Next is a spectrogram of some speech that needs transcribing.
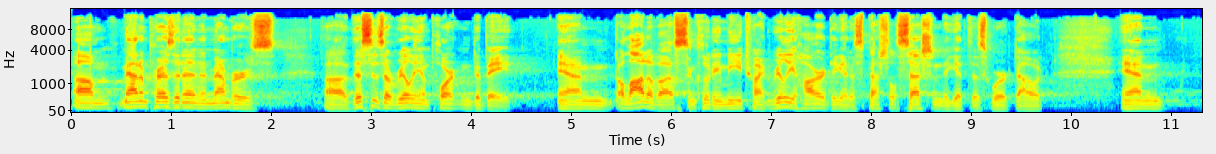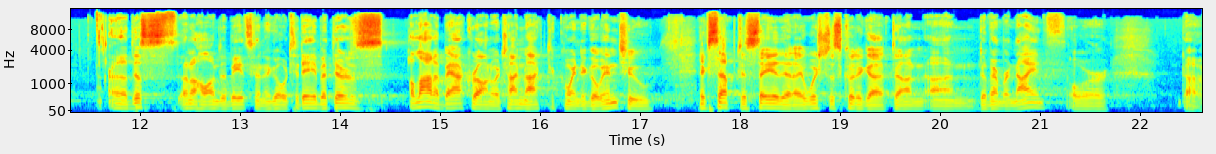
Um, Madam President and members, uh, this is a really important debate. And a lot of us, including me, tried really hard to get a special session to get this worked out. And uh, this, I don't know how long the debate's going to go today, but there's a lot of background which I'm not going to go into, except to say that I wish this could have got done on November 9th or uh,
